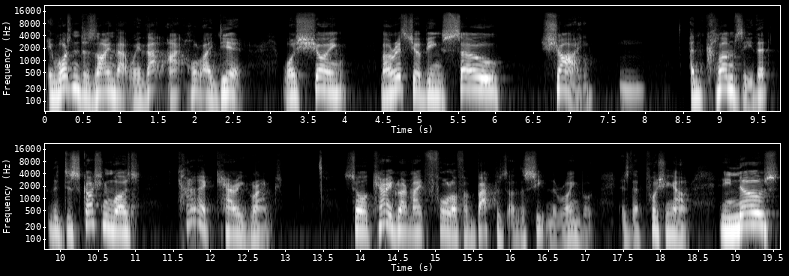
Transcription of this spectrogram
It wasn't designed that way. That uh, whole idea was showing Maurizio being so shy mm. and clumsy that the discussion was kind of Cary Grant. So Cary Grant might fall off a backwards of the seat in the rowing boat as they're pushing out. And he knows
